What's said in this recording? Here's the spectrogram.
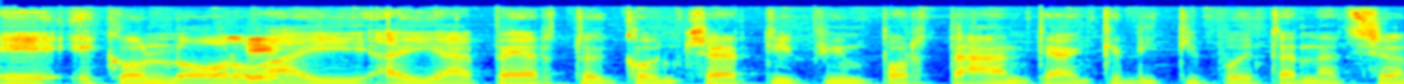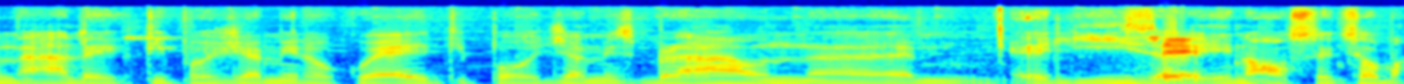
e, e con loro Sì. hai, hai aperto i concerti più importanti anche di tipo internazionale, tipo Jamiroquai, tipo James Brown, ehm, Elisa, Sì. i nostri, insomma.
